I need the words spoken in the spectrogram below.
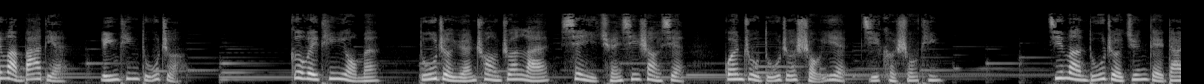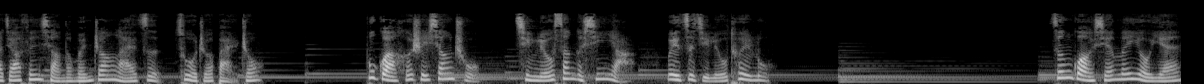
每晚八点，聆听读者。各位听友们，读者原创专栏现已全新上线，关注读者首页即可收听。今晚读者君给大家分享的文章来自作者百周。不管和谁相处，请留三个心眼儿，为自己留退路。增广贤文有言：“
